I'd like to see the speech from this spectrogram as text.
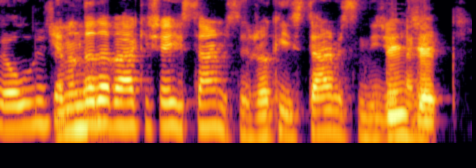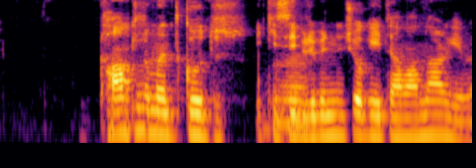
Yollayacak. Yanında yani. da belki şey ister misin? Rakı ister misin diyecek. Hani diyecek. compliment goods. İkisi Evet. birbirini çok iyi tamamlar gibi.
